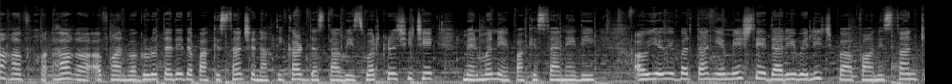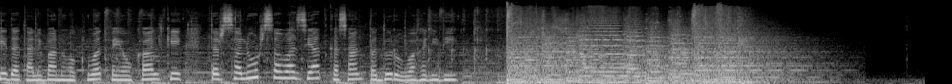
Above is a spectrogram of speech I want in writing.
هغه افغان وګړو ته د پاکستان شناختی کارت دستاویز ورکړل شي چې مېرمنې پاکستاني دي او یوې برتانیې میشتې ادارې ویلي چې په افغانستان کې د طالبانو حکومت په یو کال کې تر څلور سوه زیات کسان په دورو وهلي دي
